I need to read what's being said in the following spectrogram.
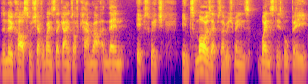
the Newcastle and Sheffield Wednesday games off camera, and then Ipswich in tomorrow's episode, which means Wednesdays will be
